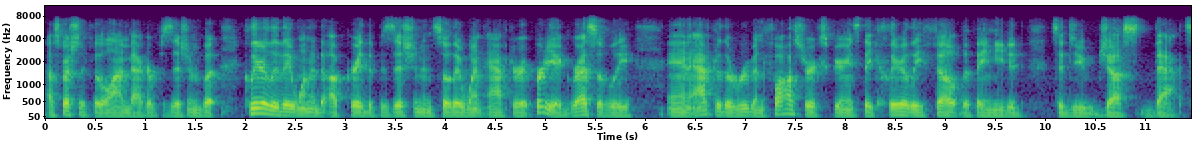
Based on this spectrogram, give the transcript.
especially for the linebacker position. But clearly they wanted to upgrade the position, and so they went after it pretty aggressively. And after the Reuben Foster experience, they clearly felt that they needed to do just that.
